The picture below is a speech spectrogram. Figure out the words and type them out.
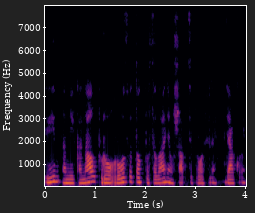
і на мій канал про розвиток посилання у шапці профіля. Дякую.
